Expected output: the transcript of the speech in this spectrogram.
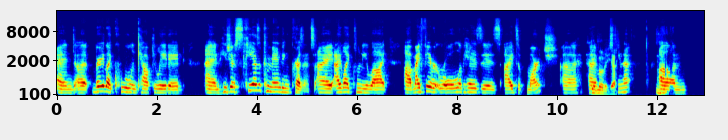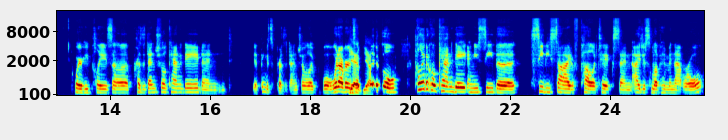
and uh, very like cool and calculated, and he's just he has a commanding presence. I I like Clooney a lot. Uh, my favorite role of his is Ides of March. Uh, have movie, you yeah. seen that? Mhm. Um, where he plays a presidential candidate and I think it's presidential, like well, whatever. It's Yeah, a yeah. political political candidate, and you see the seedy side of politics, and I just love him in that role.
